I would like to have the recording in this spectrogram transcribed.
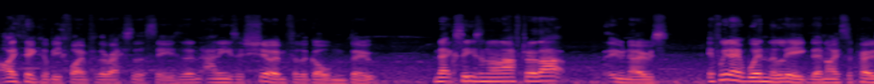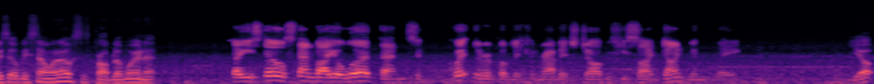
I think he'll be fine for the rest of the season, and he's a shoe in for the Golden Boot. Next season and after that, who knows? If we don't win the league, then I suppose it'll be someone else's problem, won't it? So you still stand by your word then to quit the Republican Rabbits job if you side don't win the league? Yup.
